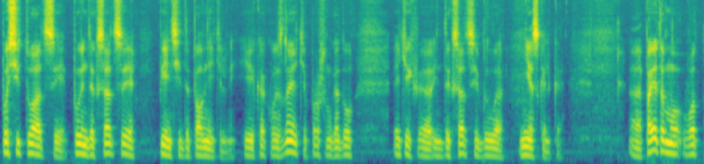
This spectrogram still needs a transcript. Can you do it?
по ситуации, по индексации пенсии дополнительной. И, как вы знаете, в прошлом году этих э, индексаций было несколько. Поэтому вот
